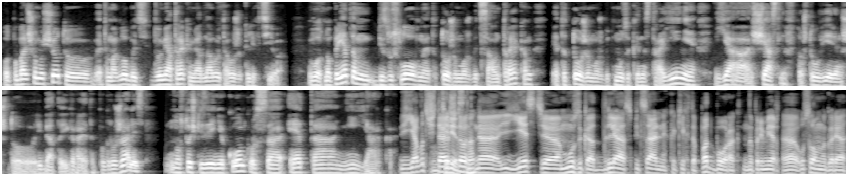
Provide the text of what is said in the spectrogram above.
Вот по большому счету это могло быть двумя треками одного и того же коллектива. Вот, но при этом, безусловно, это тоже может быть саундтреком, это тоже может быть музыкой настроения. Я счастлив, потому что уверен, что ребята, играя это, погружались. Но с точки зрения конкурса это не ярко. Я вот считаю, Интересно. что э, есть э, музыка для специальных каких-то подборок, например, э, условно говоря,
